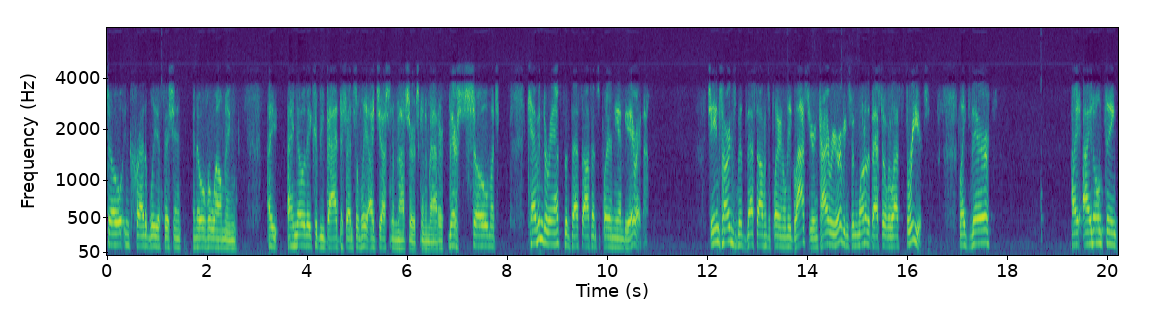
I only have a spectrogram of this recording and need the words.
so incredibly efficient and overwhelming. I I know they could be bad defensively. I just am not sure it's going to matter. They're so much. Kevin Durant's the best offensive player in the NBA right now. James Harden's been the best offensive player in the league last year, and Kyrie Irving's been one of the best over the last three years. Like they're, I I don't think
